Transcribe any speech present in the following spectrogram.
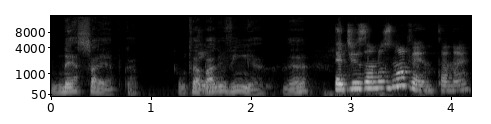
nessa época. O trabalho Sim. vinha, né? É diz anos 90, né?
